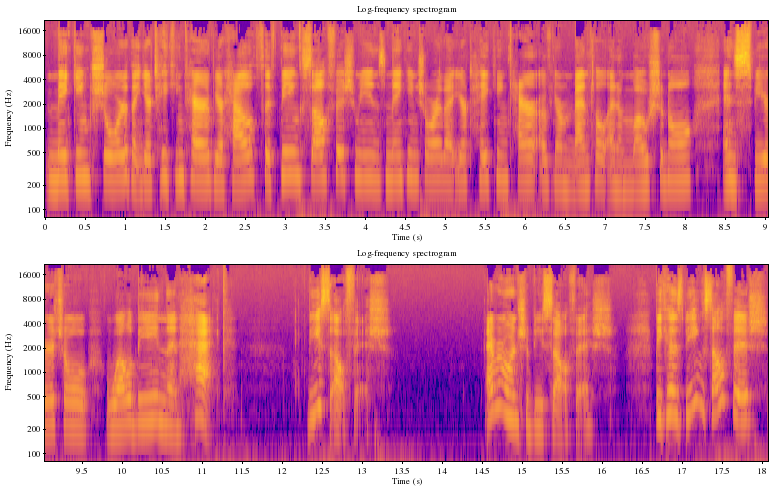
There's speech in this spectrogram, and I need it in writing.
making sure that you're taking care of your health, if being selfish means making sure that you're taking care of your mental and emotional and spiritual well being, then heck, be selfish. Everyone should be selfish. Because being selfish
